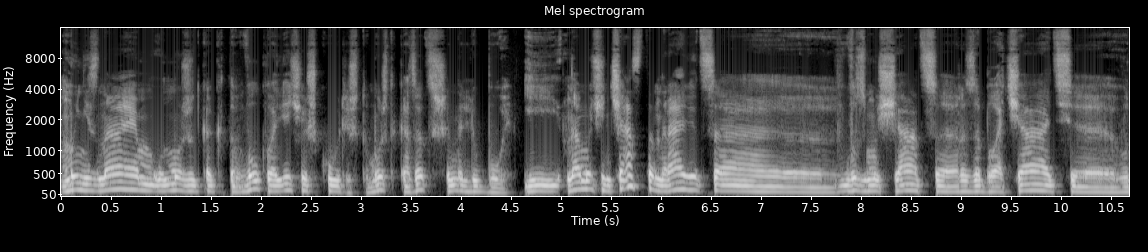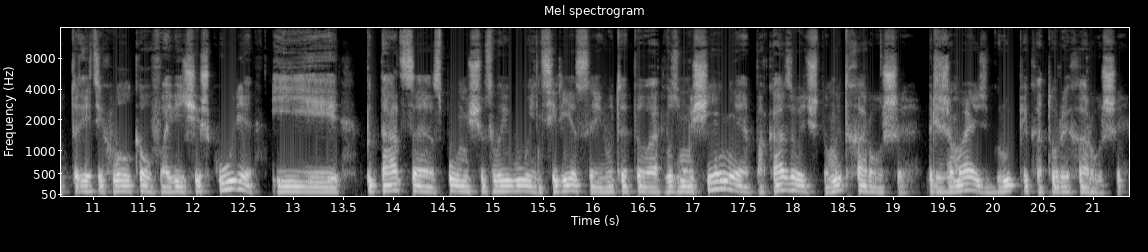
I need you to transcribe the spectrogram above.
мы не знаем, он может как-то волк в овечьей шкуре, что может оказаться совершенно любой. И нам очень часто нравится э, возмущаться, разоблачать э, вот этих волков в овечьей шкуре, и пытаться с помощью своего интереса и вот этого возмущения показывать, что мы-то хорошие, прижимаюсь к группе, которые хорошие.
